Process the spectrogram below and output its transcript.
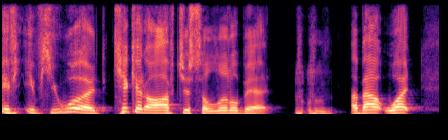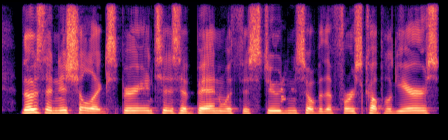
If, if you would, kick it off just a little bit about what those initial experiences have been with the students over the first couple of years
